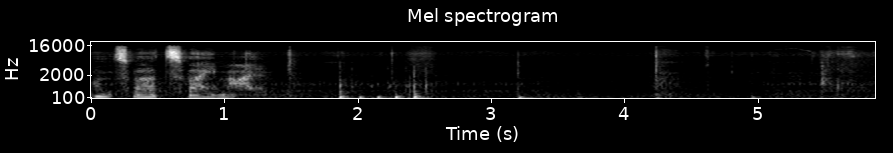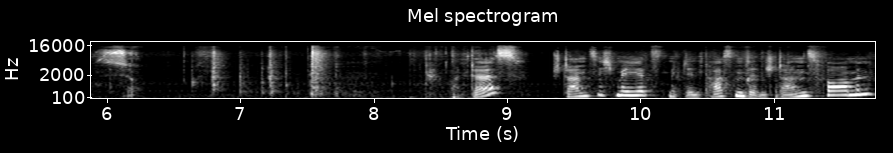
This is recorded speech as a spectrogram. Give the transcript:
Und zwar zweimal. So. Und das stanze ich mir jetzt mit den passenden Stanzformen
